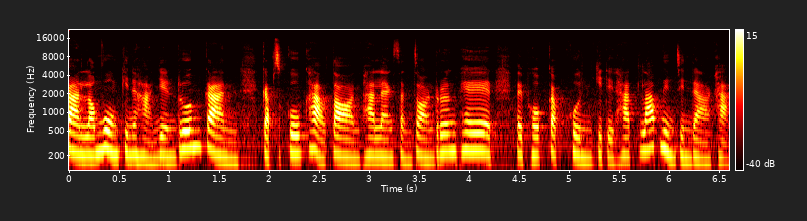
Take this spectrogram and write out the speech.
การล้อมวงกินอาหารเย็นร่วมกัน กับสกู๊ปข่าวตอนพาแรงสัญจรเรื่องเพศ ไปพบกับคุณกิติทัศน์ลาบนินจินดาค่ะ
